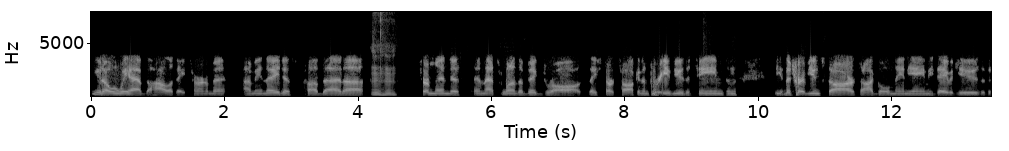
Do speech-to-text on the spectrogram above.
you know, when we have the holiday tournament, I mean, they just pub that up Mm-hmm. tremendous, and that's one of the big draws. They start talking and preview the teams and the, the Tribune Star, Todd Golden, Andy Amey, David Hughes at the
